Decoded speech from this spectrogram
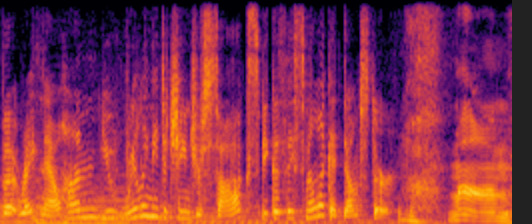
But right now, hun, you really need to change your socks because they smell like a dumpster. Mom.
